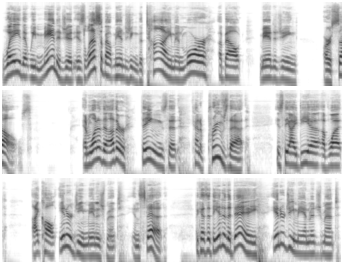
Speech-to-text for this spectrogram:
way that we manage it is less about managing the time and more about managing ourselves. And one of the other things that kind of proves that is the idea of what I call energy management instead. Because at the end of the day, energy management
